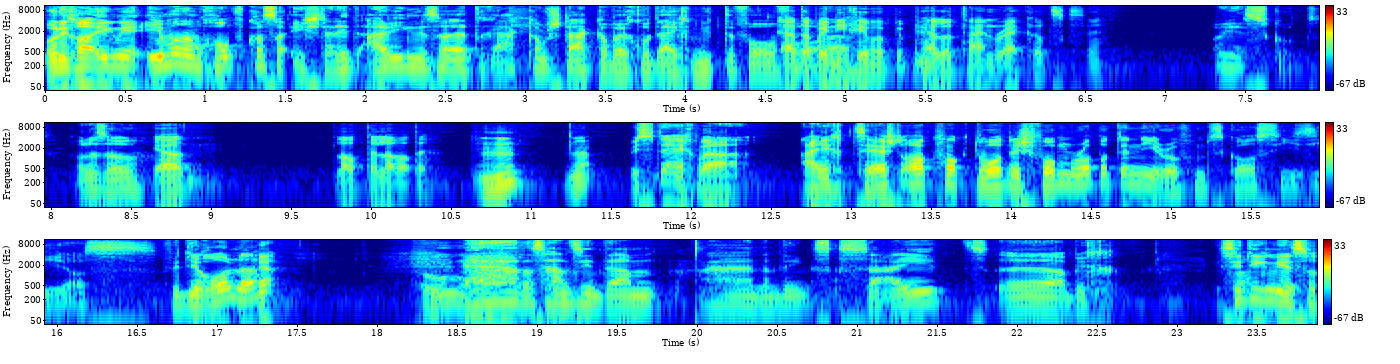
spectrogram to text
und ich habe irgendwie immer noch im Kopf gehabt, so, ist da nicht auch irgendwie so ein Dreck am Stecken, aber ich konnte eigentlich nicht davor Ja, da bin ich immer bei Palatine Records. Gewesen. Oh Jesus Gott. Oder so. Ja, Lattenladen. Mhm. Ja. Wisst ihr eigentlich, wer eigentlich zuerst angefragt worden ist vom Robert De Niro, vom Scorsese als. Für die Rolle? Ja. Uh. Ja, das haben sie in dem. Äh, dem Dings gesagt, äh, aber ich. Ich sind irgendwie so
